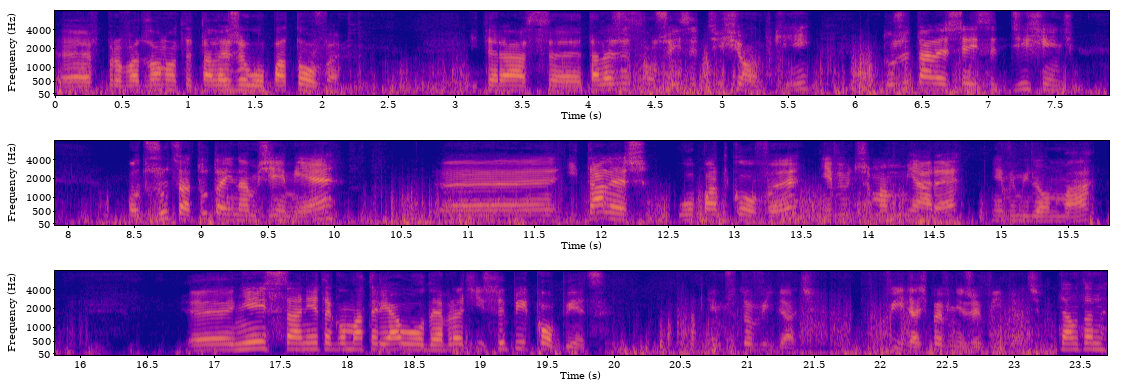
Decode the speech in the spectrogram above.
e, wprowadzono te talerze łopatowe. I teraz e, talerze są 610. Duży talerz 610 odrzuca tutaj nam ziemię. E, I talerz łopatkowy, nie wiem czy mam miarę, nie wiem ile on ma, e, nie jest w stanie tego materiału odebrać i sypie kopiec. Nie wiem czy to widać. Widać, pewnie, że widać. Tamten,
